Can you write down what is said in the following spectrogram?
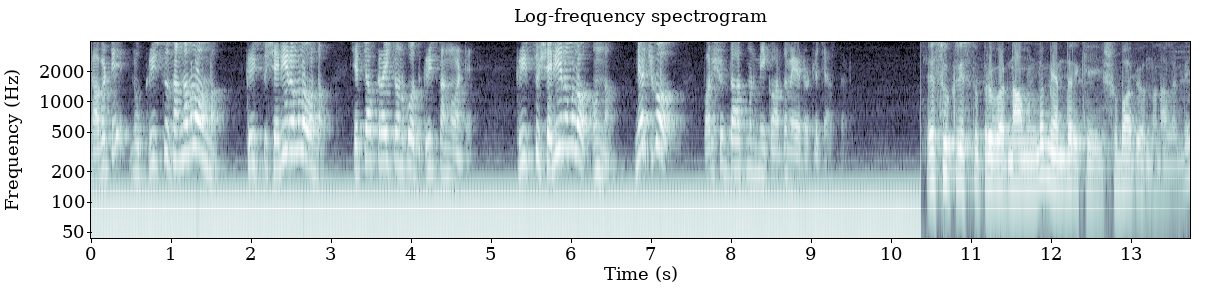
కాబట్టి నువ్వు క్రీస్తు సంఘంలో ఉన్నావు. క్రీస్తు శరీరంలో ఉన్నావు. చర్చ్ ఆఫ్ క్రైస్ట్ అనుకోవద్దు. క్రీస్తు సంఘం అంటే క్రీస్తు శరీరంలో ఉన్నావు. నేర్చుకో. పరిశుద్ధాత్ముడు మీకు అర్థమయ్యేటట్లు చేస్తాడు. యేసుక్రీస్తు ప్రభువారి నామంలో మీ అందరికీ శుభాభివందనాలండి.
